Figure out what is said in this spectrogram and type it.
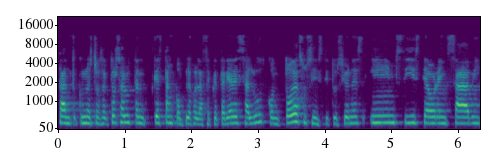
tanto que nuestro sector salud, que es tan complejo, la Secretaría de Salud, con todas sus instituciones, IMSS, ISTE, ahora INSABI,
